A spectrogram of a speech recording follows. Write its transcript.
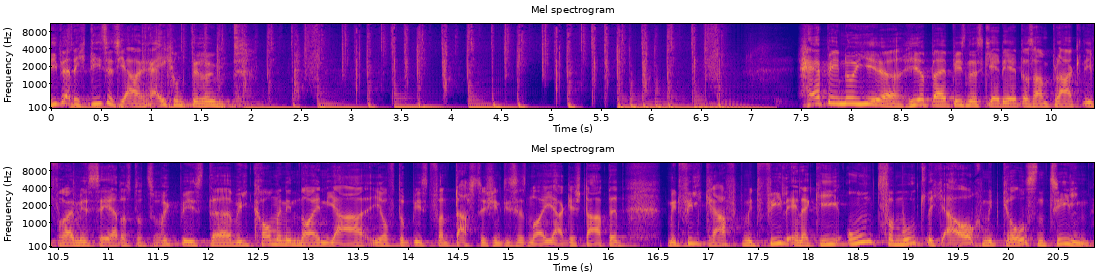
Wie werde ich dieses Jahr reich und berühmt? Happy New Year hier bei Business Gladiators Unplugged. Ich freue mich sehr, dass du zurück bist. Äh, willkommen im neuen Jahr. Ich hoffe, du bist fantastisch in dieses neue Jahr gestartet. Mit viel Kraft, mit viel Energie und vermutlich auch mit großen Zielen.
